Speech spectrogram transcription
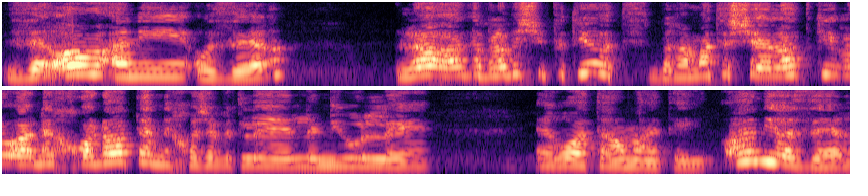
זה או אני עוזר, לא, אגב, לא בשיפוטיות, ברמת השאלות כאילו הנכונות, אני חושבת, לניהול אה, אירוע טראומטי. או אני עוזר,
